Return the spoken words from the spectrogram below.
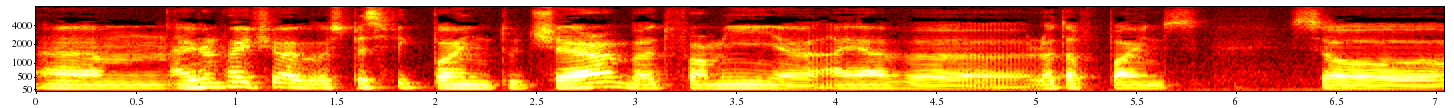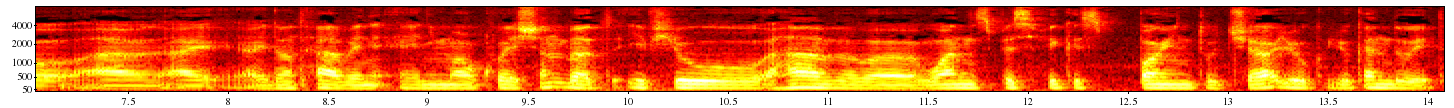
Um, I don't know if you have a specific point to share, but for me, uh, I have a lot of points. So uh, I, I don't have any, any more question, but if you have uh, one specific point to share, you, you can do it.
